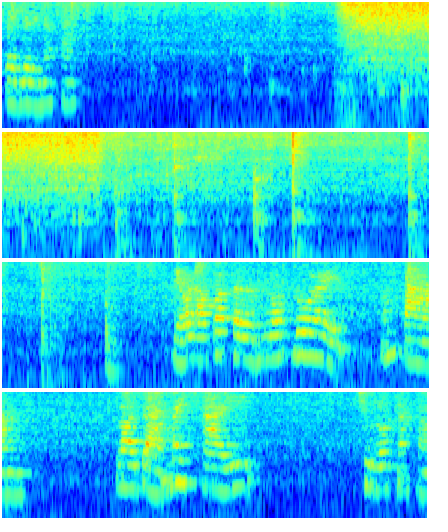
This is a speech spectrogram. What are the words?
ไปเลยนะคะเดี๋ยวเราก็เติมรสด้วย น้ำตาล เราจะไม่ใช้ชูรสนะคะ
